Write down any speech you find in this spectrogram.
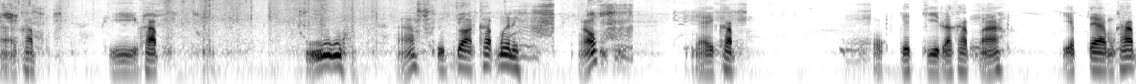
อ่าครับ พี่ครับอู้เอาสุดยอดครับมือนี่เอาใหญ่ครับหกเจ็ดขีดแล้วครับอะเก็บแต้มครับ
